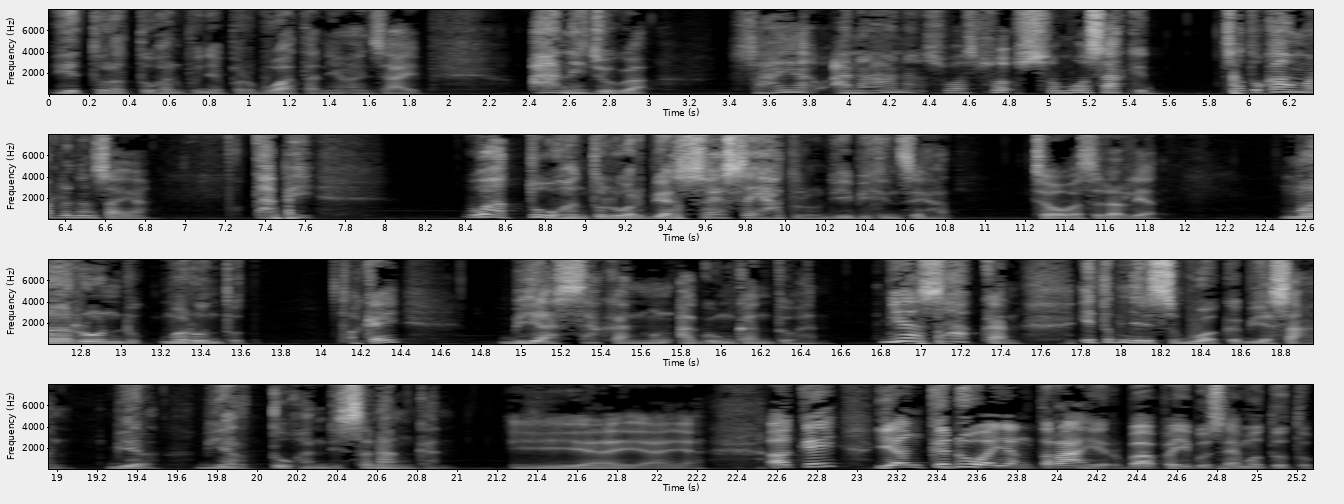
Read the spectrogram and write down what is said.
Itulah Tuhan punya perbuatan yang ajaib. Aneh juga. Saya anak-anak semua sakit. Satu kamar dengan saya. Tapi, wah Tuhan tuh luar biasa. Saya sehat loh, dia bikin sehat. Coba saudara lihat. Merunduk, meruntut. Oke? Okay? biasakan mengagungkan Tuhan. Biasakan. Itu menjadi sebuah kebiasaan. Biar biar Tuhan disenangkan. Iya, iya, iya. Oke, yang kedua, yang terakhir. Bapak Ibu, saya mau tutup.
